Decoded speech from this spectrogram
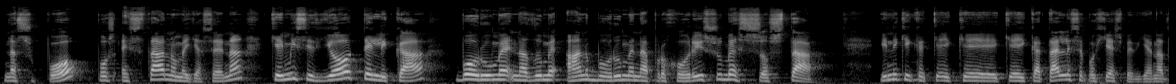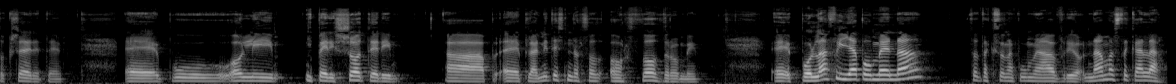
να σου πω πώς αισθάνομαι για σένα και εμείς οι δυο τελικά μπορούμε να δούμε αν μπορούμε να προχωρήσουμε σωστά. Είναι και, και, και, και οι κατάλληλες εποχές, παιδιά, να το ξέρετε, ε, που όλοι οι περισσότεροι ε, πλανήτες είναι ορθόδρομοι. πολλά φιλιά από μένα, θα τα ξαναπούμε αύριο. Να είμαστε καλά.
